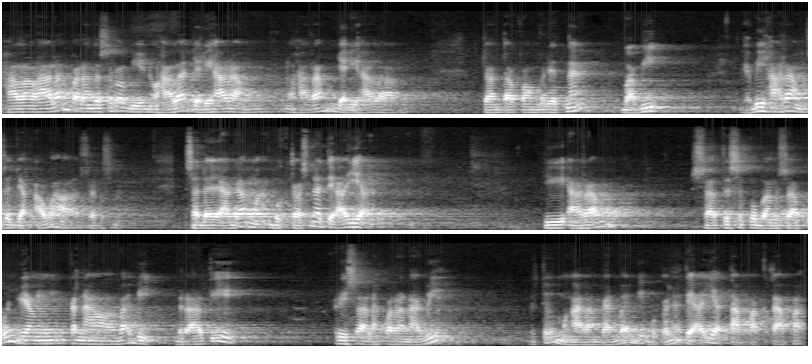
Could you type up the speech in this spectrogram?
Halal haram parantos robi nu halal jadi haram nu haram jadi halal. Contoh konkretnya babi. Babi haram sejak awal seharusnya. Sadaya agama buktosna ti ayat di Arab satu suku bangsa pun yang kenal babi. Berarti risalah para nabi itu mengharamkan babi. Bukannya ti ayat tapak-tapak.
